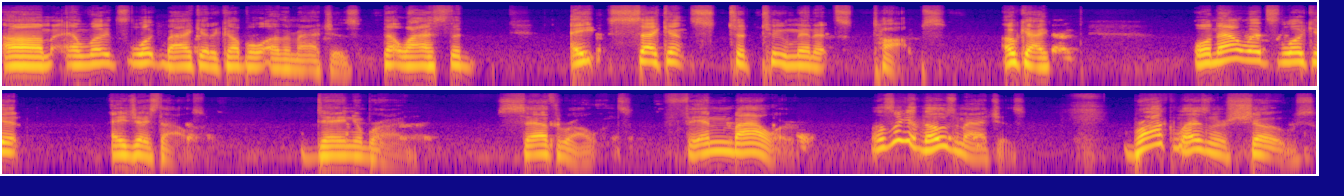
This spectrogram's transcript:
um, and let's look back at a couple other matches that lasted eight seconds to two minutes tops. Okay. Well, now let's look at AJ Styles, Daniel Bryan, Seth Rollins, Finn Balor. Let's look at those matches. Brock Lesnar shows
